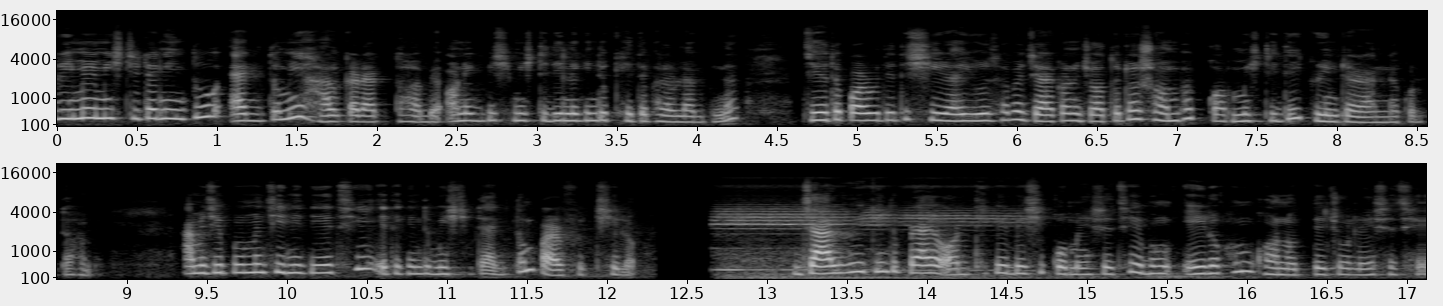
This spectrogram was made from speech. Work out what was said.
ক্রিমের মিষ্টিটা কিন্তু একদমই হালকা রাখতে হবে। অনেক বেশি মিষ্টি দিলে কিন্তু খেতে ভালো লাগবে না। যেহেতু পরবর্তীতে শিরা ইউজ হবে, যার কারণে যতটা সম্ভব কম মিষ্টি দিয়ে ক্রিমটা রান্না করতে হবে। আমি যে পরিমাণ চিনি দিয়েছি, এতে কিন্তু মিষ্টিটা একদম পারফেক্ট ছিল। জাল হয়ে কিন্তু প্রায় অর্ধেকের বেশি কমে এসেছে এবং এইরকম ঘনত্বে চলে এসেছে।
